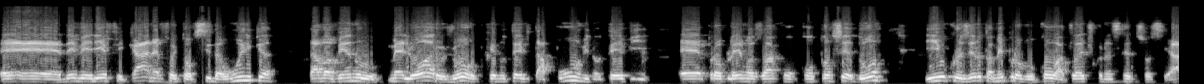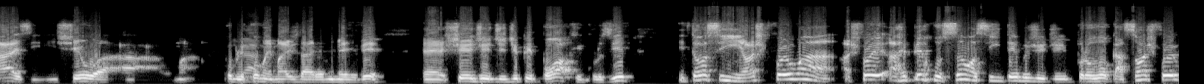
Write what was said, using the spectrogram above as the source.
é, deveria ficar, né? Foi torcida única. Estava vendo melhor o jogo porque não teve tapume, não teve é, problemas lá com, com o torcedor. E o Cruzeiro também provocou o Atlético nas redes sociais, encheu a, a uma, publicou uma imagem da Arena MRV é, cheia de, de, de pipoca, inclusive. Então, assim, eu acho que foi uma. Acho que foi a repercussão, assim, em termos de, de provocação, acho que foi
